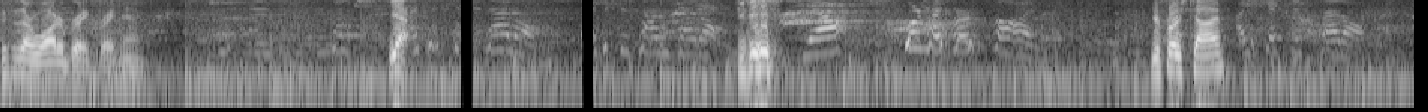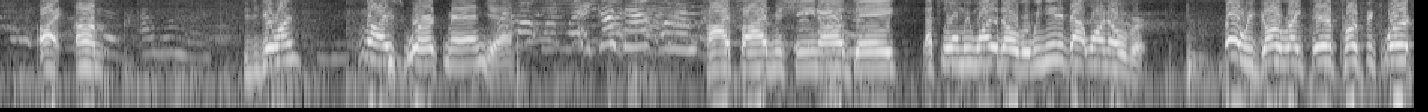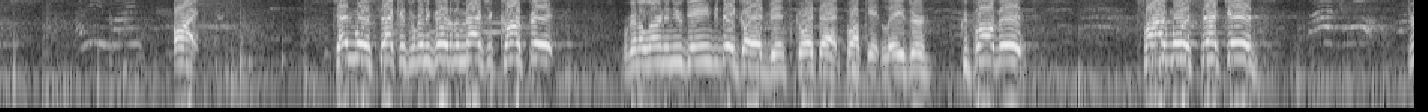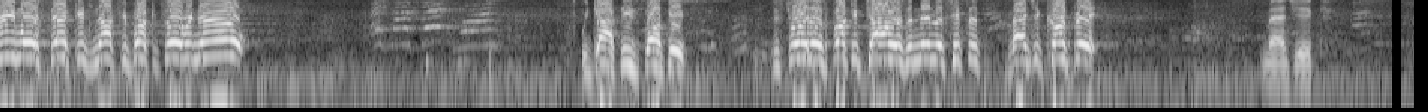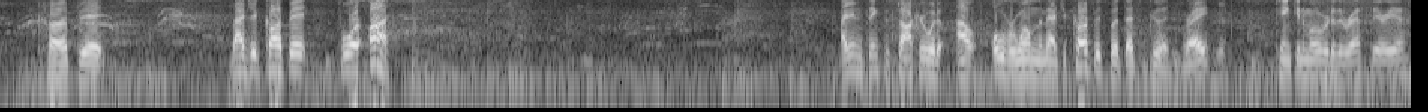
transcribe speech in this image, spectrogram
This is our water break right now. Yeah, I kicked his head off. I kicked his tatter's head off. you did? Yeah, for my first time. Your first time? I kicked his head off. All right, um, I won one. did you get one? Nice work, man. I Yeah. got one. I got that one. High five machine all day. That's the one we wanted over. We needed that one over. There we go, right there. Perfect work. All right. 10 more seconds. We're to go to the magic carpet. We're to learn a new game today. Go ahead, Vince. Go at that. Bucket, laser. Good ball, Vince. Five more seconds. Three more seconds. Knock your buckets over now. We got these buckets. Destroy those bucket towers and then let's hit the magic carpet. Magic carpet. Magic carpet for us. I didn't think the soccer would out overwhelm the magic carpet, but that's good, right? Can't get them over to the rest area.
